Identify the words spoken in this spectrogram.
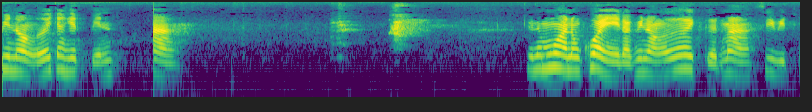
พี่น้องเอ้ยจังเฮ็ดเป็นอ่าอยู่น้ำงัวน้ำข้วยนี่ล่ะพี่น้องเอ้ยเกิดมาชีวิตนี้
